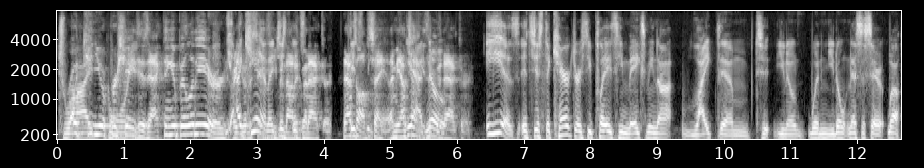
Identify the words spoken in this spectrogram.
dry. But can you appreciate boring- his acting ability, or Yeah, are you I gonna say can. I he's just- not a good actor? That's it's all I'm saying. I mean, I'm Yeah, saying he's no. a good actor. He is. It's just the characters he plays. He makes me not like them. To you know, when you don't necessarily. Well,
